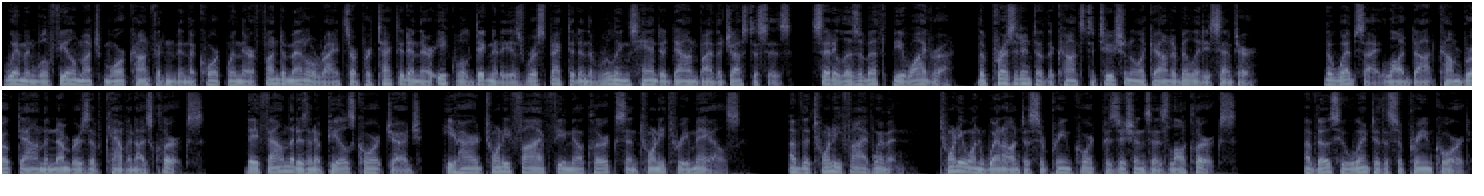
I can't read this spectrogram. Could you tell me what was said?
Women will feel much more confident in the court when their fundamental rights are protected and their equal dignity is respected in the rulings handed down by the justices, said Elizabeth B. Wydra, the president of the Constitutional Accountability Center. The website law.com broke down the numbers of Kavanaugh's clerks. They found that as an appeals court judge, he hired 25 female clerks and 23 males. Of the 25 women, 21 went on to Supreme Court positions as law clerks. Of those who went to the Supreme Court,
